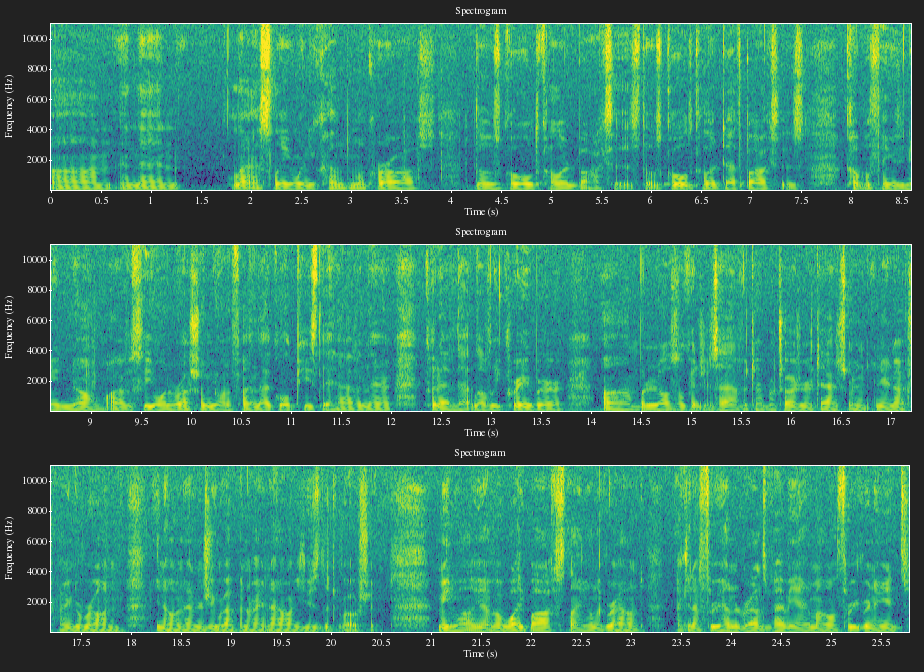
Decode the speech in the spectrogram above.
Um, and then Lastly, when you come across those gold colored boxes, those gold colored death boxes, a couple things you need to know. Obviously, you want to rush them, you want to find that gold piece they have in there. Could have that lovely Kraber, um, but it also could just have a turbocharger attachment, and you're not trying to run, you know, an energy weapon right now or use the devotion. Meanwhile, you have a white box laying on the ground that could have 300 rounds of heavy ammo, three grenades,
